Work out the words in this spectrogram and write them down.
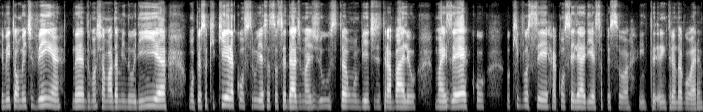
eventualmente venha né, de uma chamada minoria, uma pessoa que queira construir essa sociedade mais justa, um ambiente de trabalho mais eco, o que você aconselharia essa pessoa entrando agora?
